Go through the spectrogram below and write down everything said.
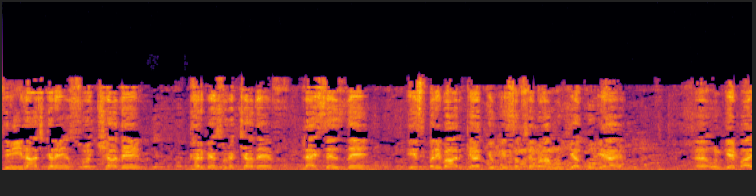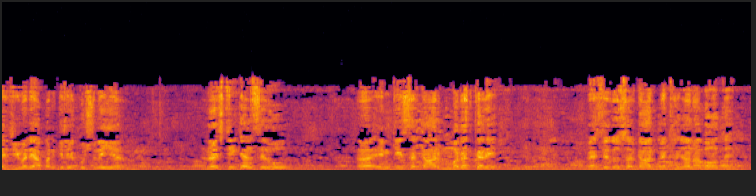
फ्री इलाज करें, सुरक्षा दें, घर पे सुरक्षा दें लाइसेंस दें। इस परिवार का क्योंकि सबसे बड़ा मुखिया खो गया है उनके पास जीवन यापन के लिए कुछ नहीं है। रजिस्ट्री कैंसिल हो इनकी सरकार मदद करे। वैसे तो सरकार पे खजाना बहुत है।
